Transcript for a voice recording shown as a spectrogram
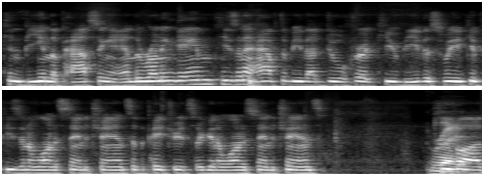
can be in the passing and the running game. He's going to have to be that dual threat QB this week if he's going to want to stand a chance. If the Patriots are going to want to stand a chance right. keep uh,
